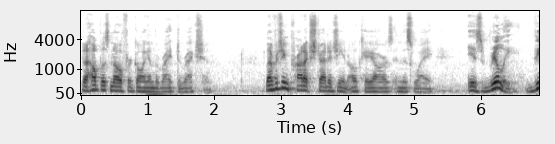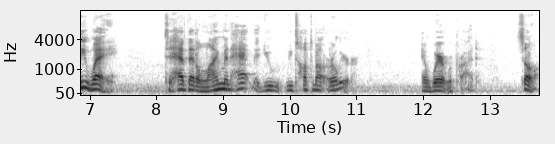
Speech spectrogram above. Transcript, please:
that'll help us know if we're going in the right direction. Leveraging product strategy and OKRs in this way is really the way to have that alignment hat that you we talked about earlier and wear it with pride. So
